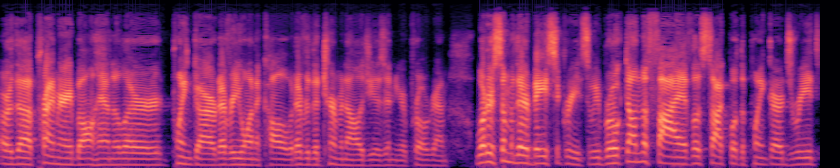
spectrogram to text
or the primary ball handler, point guard, whatever you want to call it, whatever the terminology is in your program. What are some of their basic reads? So we broke down the five. Let's talk about the point guard's reads.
